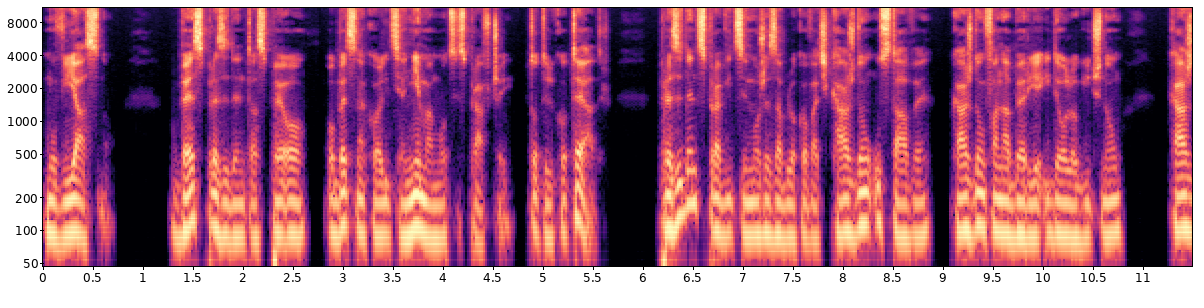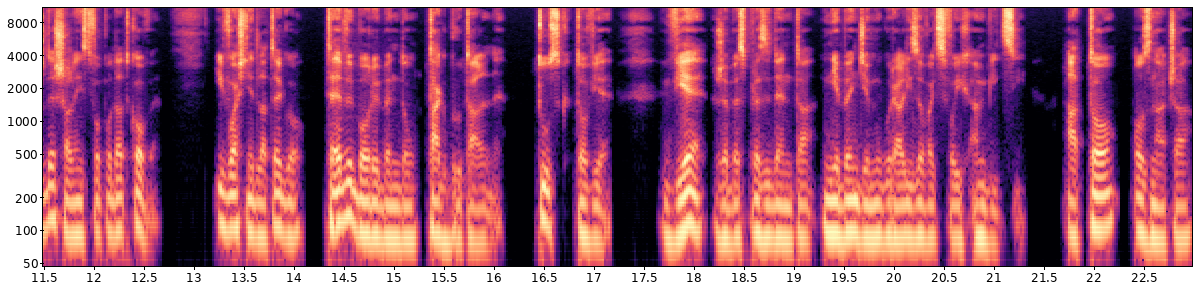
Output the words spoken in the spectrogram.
mówi jasno. Bez prezydenta z PO obecna koalicja nie ma mocy sprawczej. To tylko teatr. Prezydent z prawicy może zablokować każdą ustawę, każdą fanaberię ideologiczną, każde szaleństwo podatkowe. I właśnie dlatego te wybory będą tak brutalne. Tusk to wie. Wie, że bez prezydenta nie będzie mógł realizować swoich ambicji. A to oznacza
